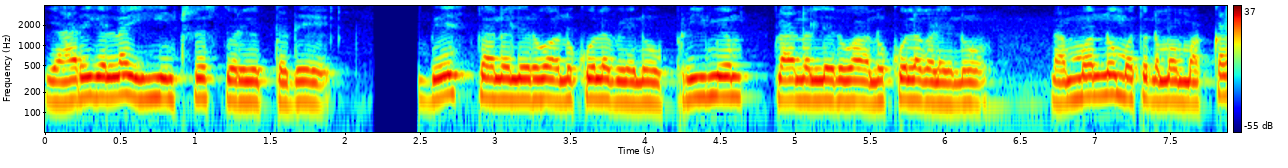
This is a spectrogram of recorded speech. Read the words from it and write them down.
ಯಾರಿಗೆಲ್ಲ ಈ ಇನ್ಶೂರೆನ್ಸ್ ದೊರೆಯುತ್ತದೆ? ಬೇಸ್ ಪ್ಲಾನಲ್ಲಿರುವ ಅನುಕೂಲವೇನು? ಪ್ರೀಮಿಯಂ ಪ್ಲಾನಲ್ಲಿರುವ ಅನುಕೂಲಗಳೇನು? ನಮ್ಮನ್ನು ಮತ್ತು ನಮ್ಮ ಮಕ್ಕಳ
